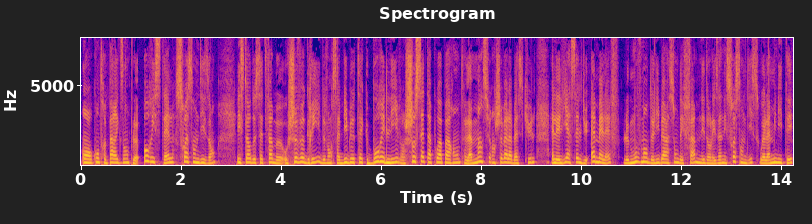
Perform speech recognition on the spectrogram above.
On rencontre par exemple Auristel, 70 ans. L'histoire de cette femme aux cheveux gris, devant sa bibliothèque bourrée de livres, chaussettes à poids apparentes, la main sur un cheval à bascule. Elle est liée à celle du MLF, le mouvement de libération des femmes né dans les années 70 où elle a milité.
